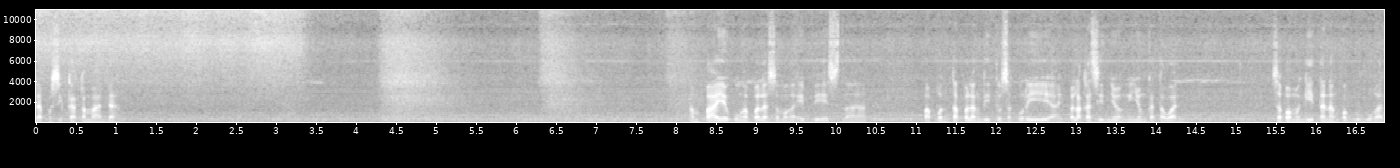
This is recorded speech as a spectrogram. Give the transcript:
tapos ikakamada. Ang payo ko nga pala sa mga APS na papunta pa lang dito sa Korea ay palakasin nyo ang inyong katawan sa pamagitan ng pagbubuhat.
